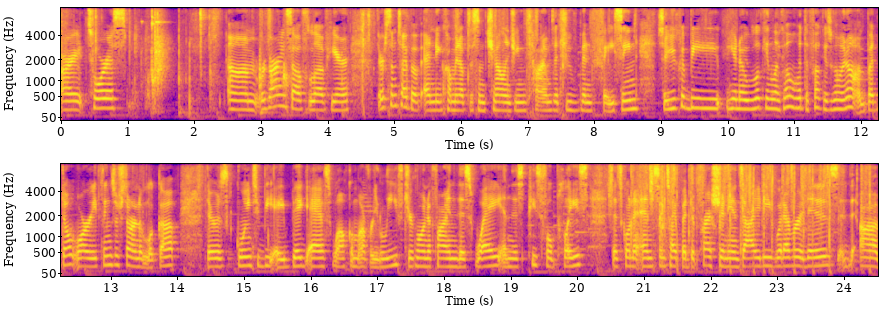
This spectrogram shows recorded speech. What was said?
All right taurus um, regarding self love here, there's some type of ending coming up to some challenging times that you've been facing. So you could be, you know, looking like, oh, what the fuck is going on? But don't worry, things are starting to look up. There's going to be a big ass welcome of relief. You're going to find this way in this peaceful place that's going to end some type of depression, anxiety, whatever it is, um,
